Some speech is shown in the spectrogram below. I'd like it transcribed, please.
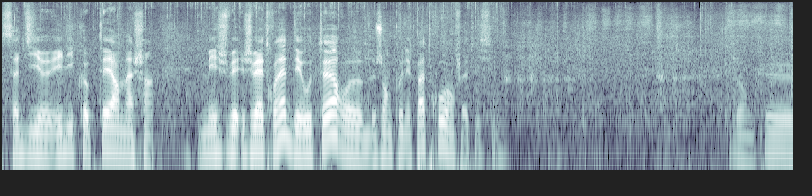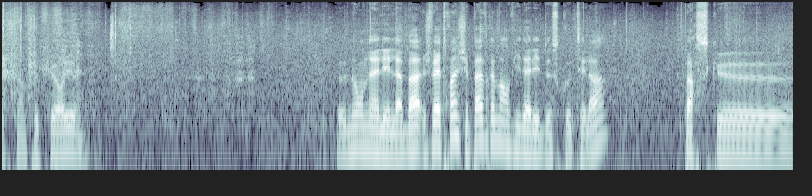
Ça dit euh, hélicoptère, machin. Mais je vais, être honnête, des hauteurs, euh, j'en connais pas trop en fait ici. Donc euh, je suis un peu curieux. Euh, nous on est allé là-bas. Je vais être honnête, j'ai pas vraiment envie d'aller de ce côté-là. Parce que,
